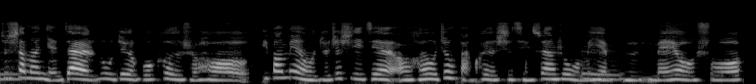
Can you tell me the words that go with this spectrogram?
就是上嗯半年在录这个播客的时候，一方面我觉得这是一件嗯、呃很有正反馈的事情，虽然说我们也没有说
